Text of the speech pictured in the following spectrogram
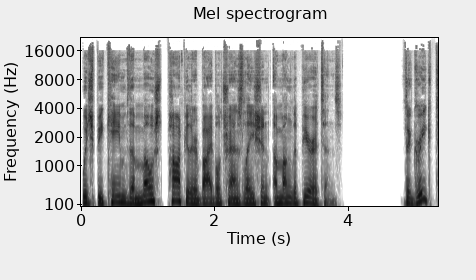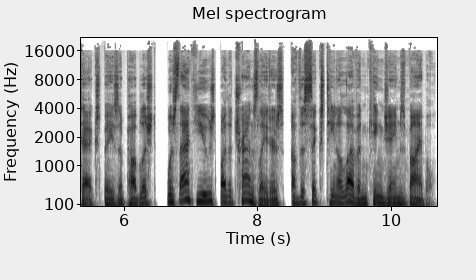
which became the most popular Bible translation among the Puritans. The Greek text Beza published was that used by the translators of the 1611 King James Bible.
